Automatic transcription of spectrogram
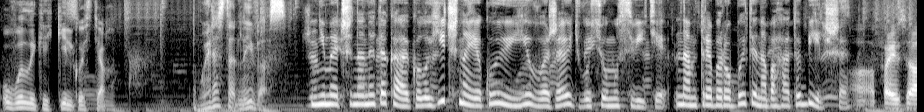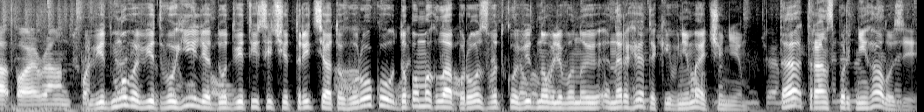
у великих кількостях. Німеччина не така екологічна, якою її вважають в усьому світі. Нам треба робити набагато більше. Phase out by around 20. Відмова від вугілля до 2030 року допомогла б розвитку відновлюваної енергетики в Німеччині та транспортній галузі.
